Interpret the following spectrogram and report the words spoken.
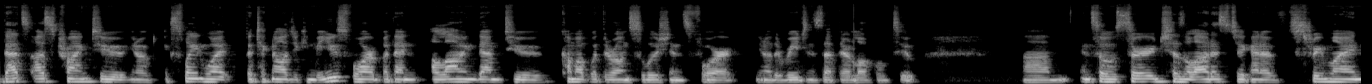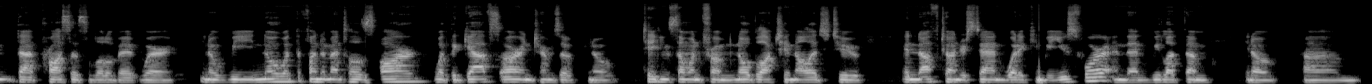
that's us trying to, you know, explain what the technology can be used for, but then allowing them to come up with their own solutions for, you know, the regions that they're local to. Um, and so Surge has allowed us to kind of streamline that process a little bit where, you know, we know what the fundamentals are, what the gaps are in terms of, you know, taking someone from no blockchain knowledge to enough to understand what it can be used for, and then we let them, you know, um,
